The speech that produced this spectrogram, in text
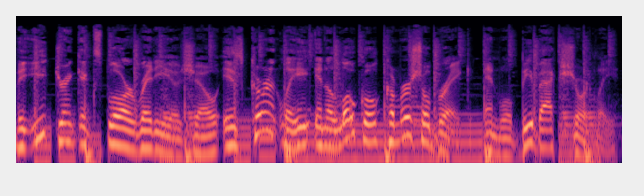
The Eat, Drink, Explore radio show is currently in a local commercial break and will be back shortly.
